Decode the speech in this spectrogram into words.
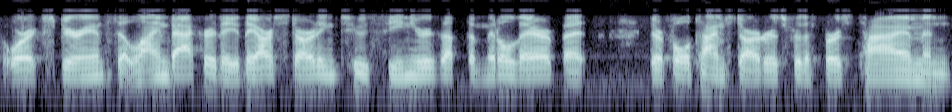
or experienced at linebacker. They they are starting two seniors up the middle there, but they're full time starters for the first time, and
